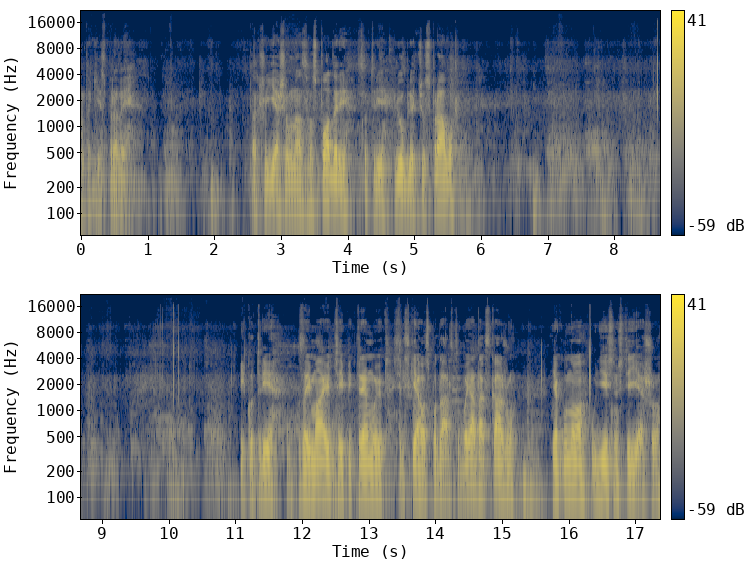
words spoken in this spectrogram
Ось такі справи. Так що є ще у нас господарі, котрі люблять цю справу. Котрі займаються і підтримують сільське господарство. Бо я так скажу, як воно у дійсності є, що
